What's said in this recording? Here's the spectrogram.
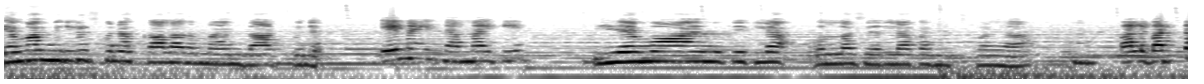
ఏమో మిగిలిసుకునే కాలదమ్మా ఆయన దాటుకునే. ఏమైంది అమ్మాయికి? ఏమో ఆయనకి ఇట్లా ఒళ్ళ సెర్లాక చచ్చిపోయా. ఉమ్. వాళ్ళ భర్త?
